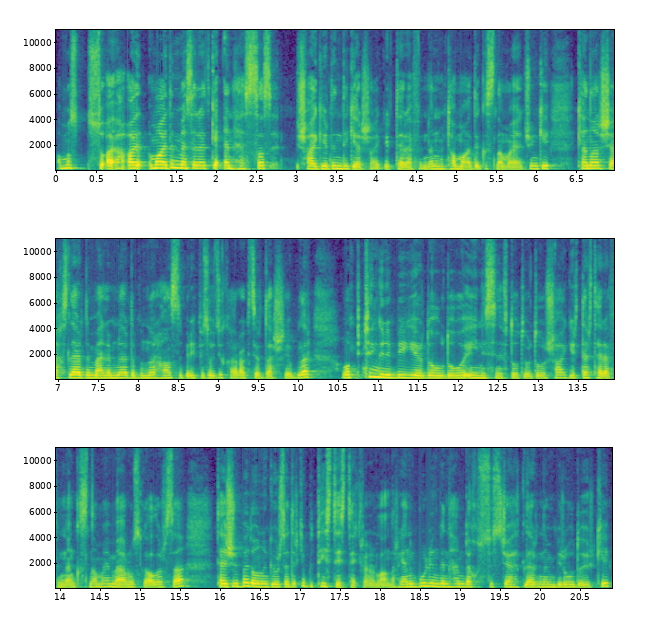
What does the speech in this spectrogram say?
Amma aydın məsələdir ki, ən həssas şagirdin digər şagird tərəfindən mütəmadi qısnamaya. Çünki kənar şəxslərdir, müəllimlərdir, bunlar hansısa bir epizodik xarakter daşıya bilər. Amma bütün günü bir yerdə olduğu, eyni sinifdə oturduğu şagirdlər tərəfindən qısnamaya məruz qalırsa, təcrübə də onu göstərir ki, bu tez-tez təkrarlanır. Yəni bullyinqin həm də xüsusi cəhətlərindən biri odur ki,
